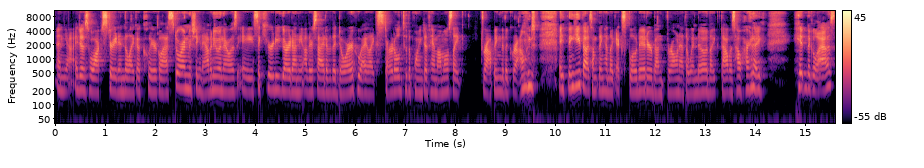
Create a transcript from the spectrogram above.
and yeah, I just walked straight into like a clear glass door on Michigan Avenue, and there was a security guard on the other side of the door who I like startled to the point of him almost like dropping to the ground. I think he thought something had like exploded or been thrown at the window. Like that was how hard I hit the glass.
